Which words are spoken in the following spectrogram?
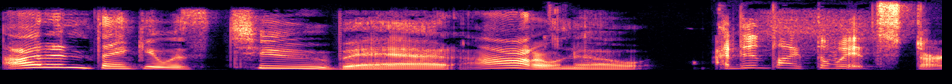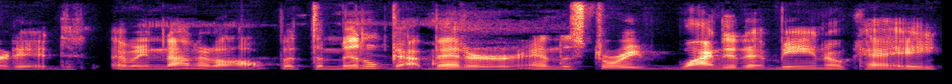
I didn't think it was too bad. I don't know. I didn't like the way it started. I mean, not at all. But the middle got better, and the story winded up being okay. It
